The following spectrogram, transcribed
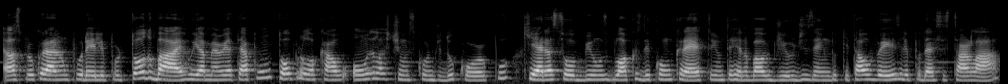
Elas procuraram por ele por todo o bairro e a Mary até apontou para o local onde elas tinham escondido o corpo, que era sob uns blocos de concreto em um terreno baldio, dizendo que talvez ele pudesse estar lá.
